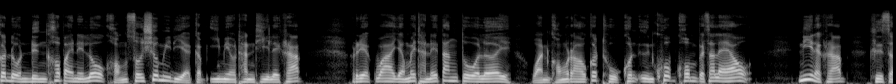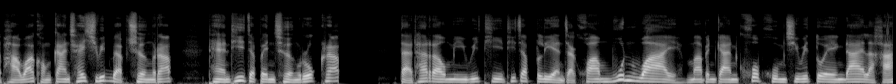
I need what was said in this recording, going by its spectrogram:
ก็โดนดึงเข้าไปในโลกของโซเชียลมีเดียกับอีเมลทันทีเลยครับ เรียกว่ายังไม่ทันได้ตั้งตัวเลย วันของเราก็ถูกคนอื่นควบคุมไปซะแล้ว นี่แหละครับ คือสภาวะของการใช้ชีวิตแบบเชิงรับ แทนที่จะเป็นเชิงรุกครับ แต่ถ้าเรามีวิธีที่จะเปลี่ยนจากความวุ่นวาย มาเป็นการควบคุมชีวิตตัวเองได้ล่ะคะ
